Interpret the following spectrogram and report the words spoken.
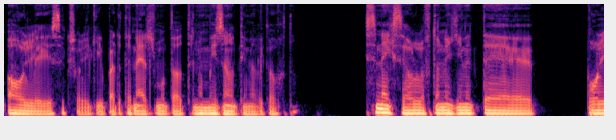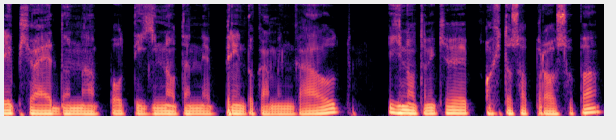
όλοι οι σεξουαλικοί παρτενέρες μου τότε νομίζαν ότι είμαι 18. Συνέχισε όλο αυτό να γίνεται πολύ πιο έντονα από ό,τι γινόταν πριν το coming out. Γινόταν και όχι τόσο απρόσωπα.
